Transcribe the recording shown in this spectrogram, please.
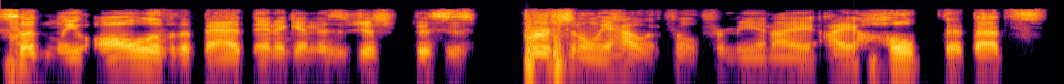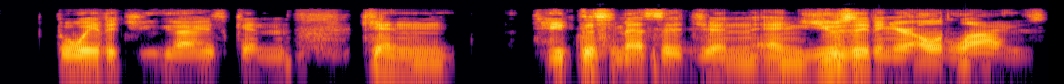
suddenly all of the bad. And again, this is just this is personally how it felt for me, and I I hope that that's the way that you guys can can take this message and and use it in your own lives.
